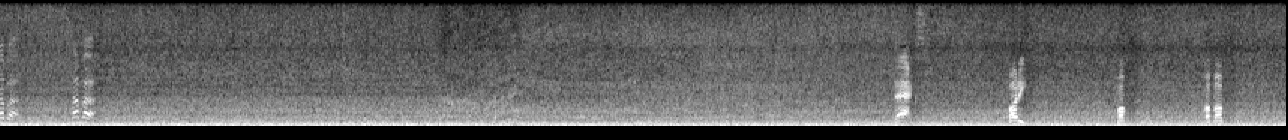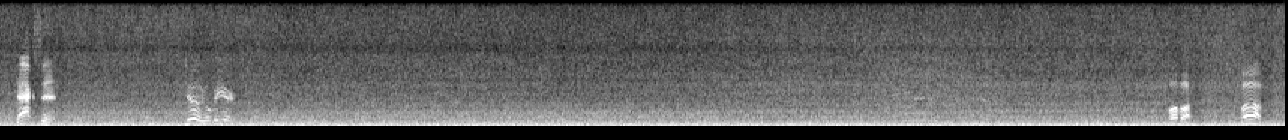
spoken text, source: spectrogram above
sabar. Sabar. Dax, buddy, bub, bub, bub, Daxon, dude, over here. Bubba. Bub.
